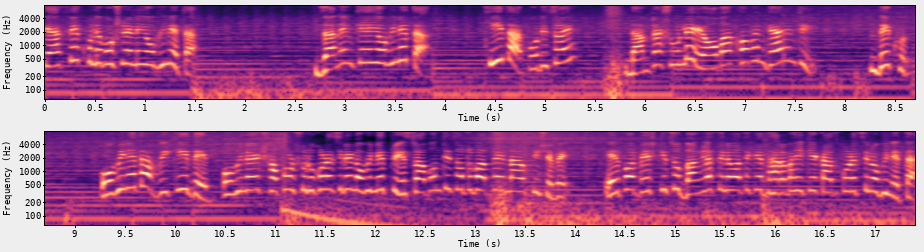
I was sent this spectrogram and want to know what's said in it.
ক্যাফে খুলে বসলেন এই অভিনেতা। জানেন কে এই অভিনেতা? কি তার পরিচয়? নামটা শুনলে অবাক হবেন গ্যারেন্টি দেখুন, অভিনেতা ভিকি দেব অভিনয়ের সফর শুরু করেছিলেন অভিনেত্রী শ্রাবন্তী চট্টোপাধ্যায়ের নায়ক হিসেবে। এরপর বেশ কিছু বাংলা সিনেমা থেকে ধারাবাহিকে কাজ করেছেন অভিনেতা।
